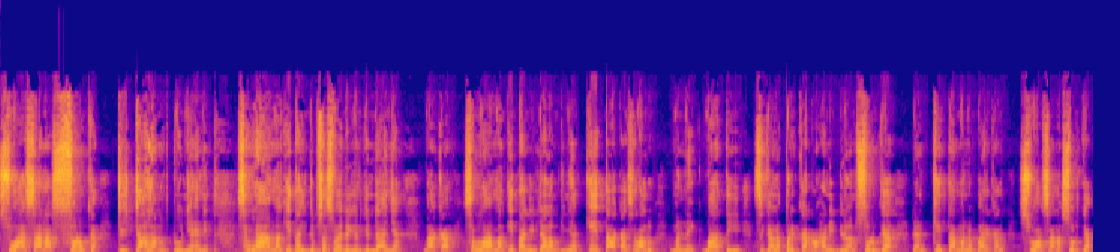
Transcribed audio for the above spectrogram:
suasana surga di dalam dunia ini. Selama kita hidup sesuai dengan kehendaknya, maka selama kita di dalam dunia, kita akan selalu menikmati segala berkat rohani di dalam surga dan kita menebarkan suasana surga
